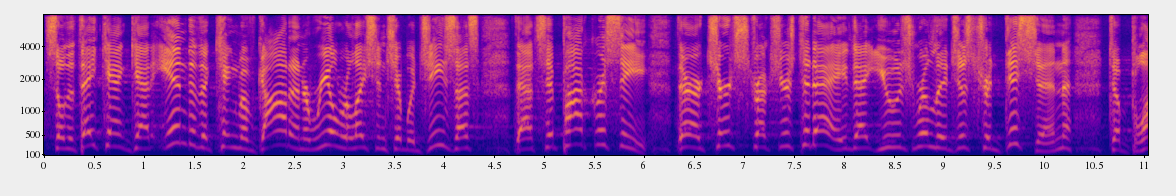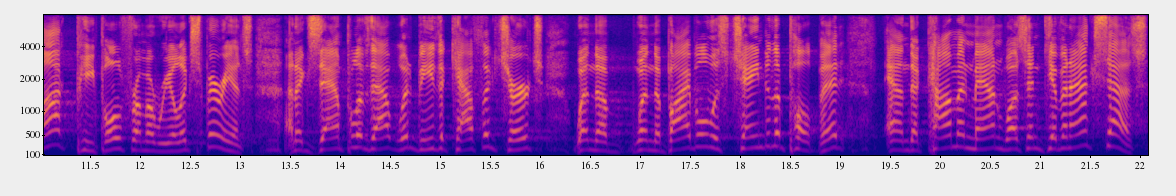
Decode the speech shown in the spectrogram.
so that they can't get into the kingdom of God and a real relationship with Jesus, that's hypocrisy. There are church structures today that use religious tradition to block people from a real experience. An example of that would be the Catholic Church when the, when the Bible was chained to the pulpit and the common man wasn't given access.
